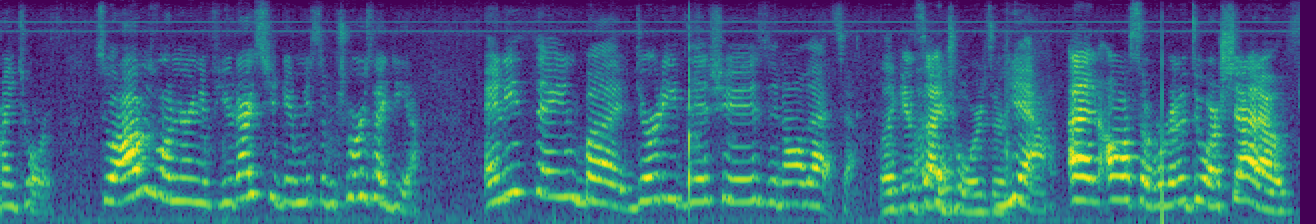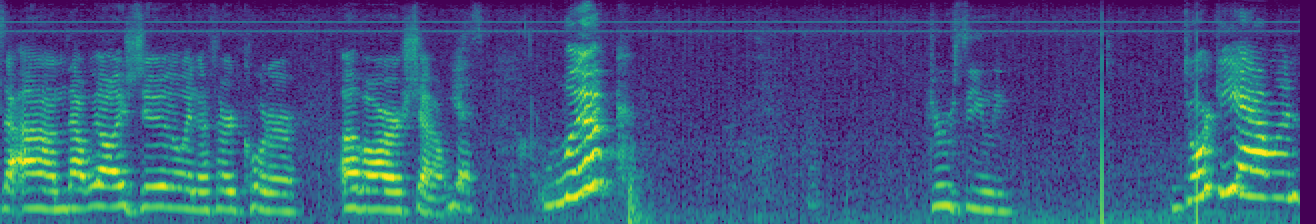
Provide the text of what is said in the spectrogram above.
my chores. So I was wondering if you guys should give me some chores idea. Anything but dirty dishes and all that stuff. like inside Okay. chores or Yeah. And also, we're gonna do our shout outs um, that we always do in the third quarter of our show. Yes. Luke, Drew Seeley, Dorky Allen,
